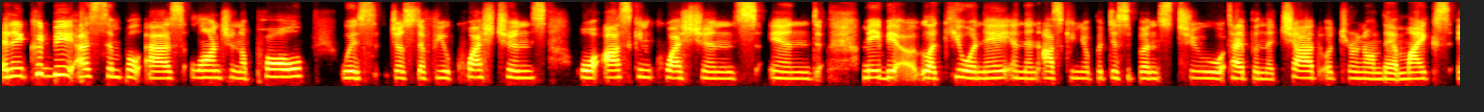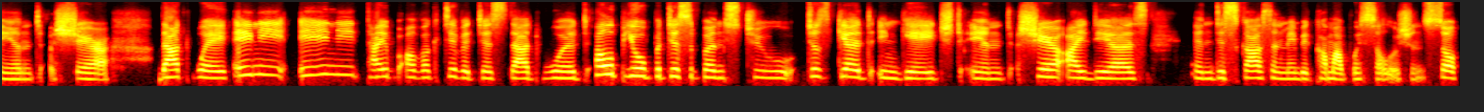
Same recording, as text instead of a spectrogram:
And it could be as simple as launching a poll with just a few questions or asking questions and maybe uh, like Q&A and then asking your participants to type in the chat or turn on their mics and share that way any any type of activities that would help your participants to just get engaged and share ideas and discuss and maybe come up with solutions. So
